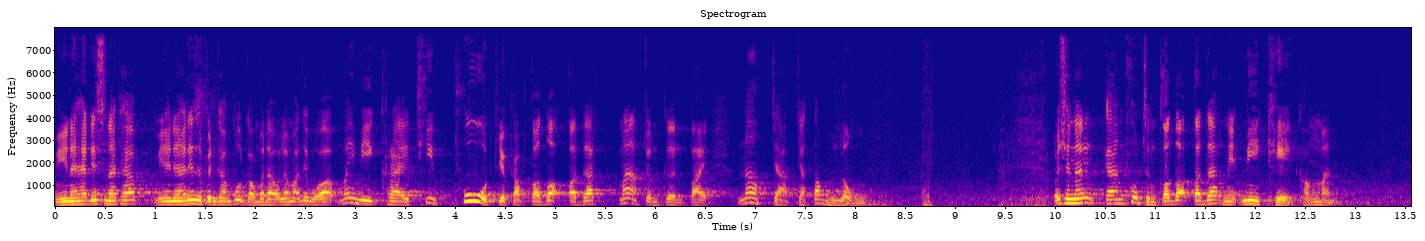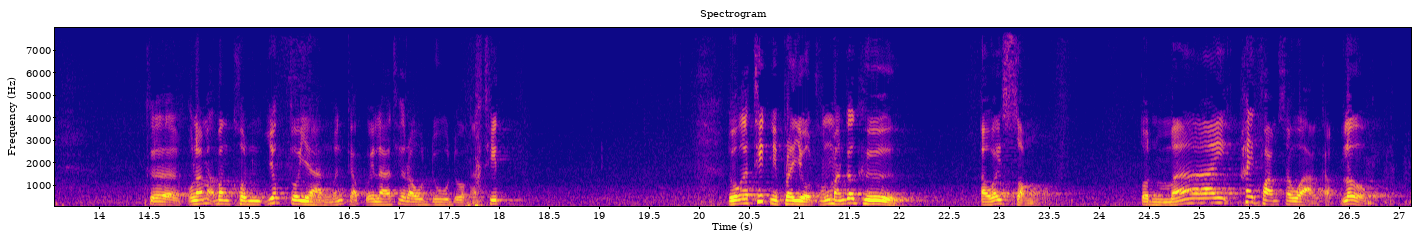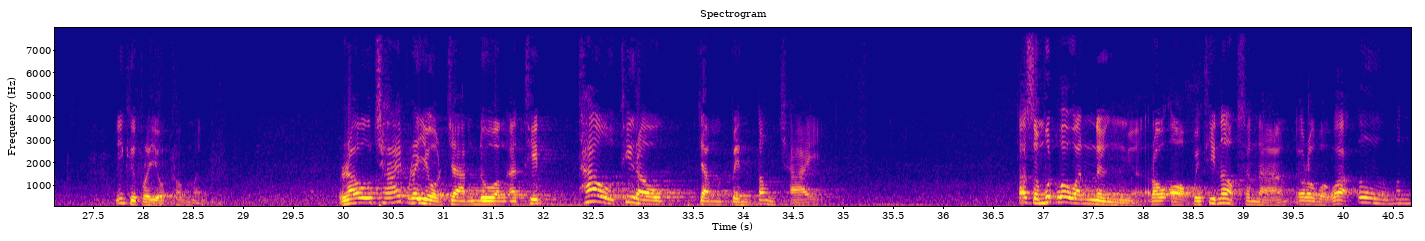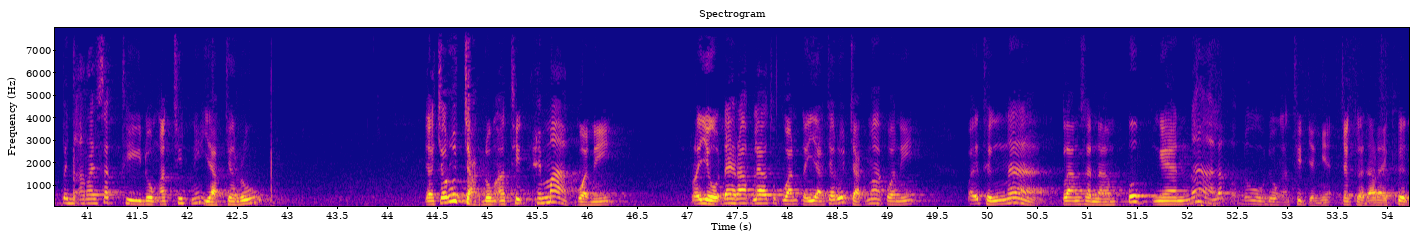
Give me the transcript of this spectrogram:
มีในฮะดิษนะครับ มีในฮะดิษเป็นคำพูดของบรรดาอุลามะที่บอกว่าไม่มีใครที่พูดเกี่ยวกับกอดกอดัดมากจนเกินไป นอกจากจะต้องหลง เพราะฉะนั้นการพูดถึงกอดกอดัดเนี่ยมีเขตของมันก็อุลามะบางคนยกตัวอย่างเหมือนกับเวลาที่เราดูดวงอาทิตย์ ดวงอาทิตย์นี่ประโยชน์ของมันก็คือ เอาไว้ส่องต้นไม้ให้ความสว่างกับโลก นี่คือประโยชน์ของมัน เราใช้ประโยชน์จากดวงอาทิตย์ เท่าที่เราจำเป็นต้องใช้ ถ้าสมมุติว่าวันหนึ่งเนี่ยเราออกไปที่นอกสนาม แล้วเราบอกว่า เออ มันเป็นอะไรสักทีดวงอาทิตย์นี้อยากจะรู้ อยากจะรู้จักดวงอาทิตย์ให้มากกว่านี้ ประโยชน์ได้รับแล้วทุกวันแต่อยากจะรู้จักมากกว่านี้ ไปถึงหน้ากลางสนามปุ๊บแงนหน้าแล้วก็ดูดวงอาทิตย์อย่างเงี้ยจะเกิดอะไรขึ้น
